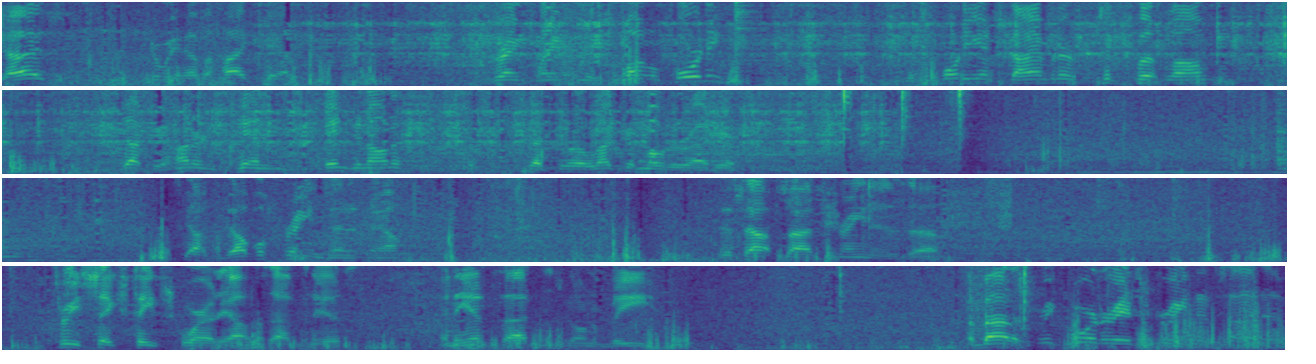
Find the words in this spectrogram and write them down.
Guys, here we have a high cap grain cleaner. It's model 40. It's 40 inch diameter, 6 foot long. Got your 110 engine on it. Got your electric motor right here. It's got double screens in it now. This outside screen is uh, 3 16 square, the outside one is. And the inside one's going to be about a three quarter inch screen inside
